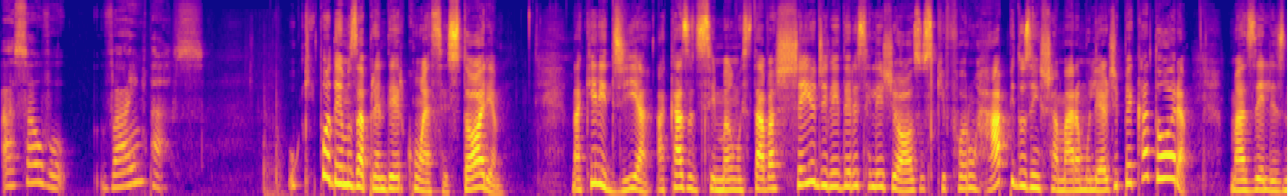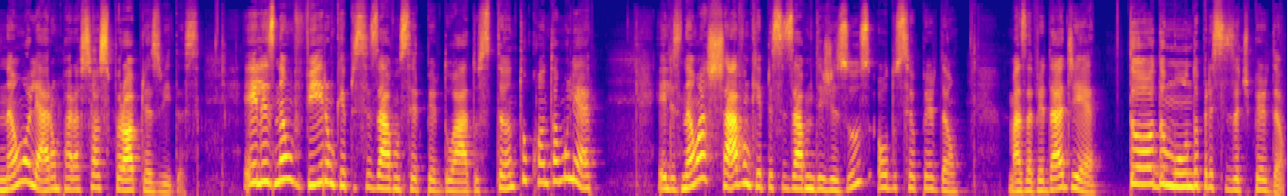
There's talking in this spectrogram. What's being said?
a salvou. Vá em paz. O que podemos aprender com essa história? Naquele dia, a casa de Simão estava cheia de líderes religiosos que foram rápidos em chamar a mulher de pecadora, mas eles não olharam para suas próprias vidas. Eles não viram que precisavam ser perdoados tanto quanto a mulher. Eles não achavam que precisavam de Jesus ou do seu perdão. Mas a verdade é, todo mundo precisa de perdão.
